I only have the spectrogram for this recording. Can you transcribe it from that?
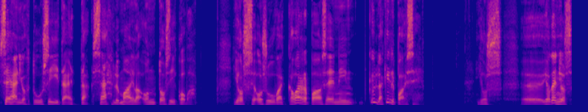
sehän johtuu siitä, että sählymaila on tosi kova. Jos se osuu vaikka varpaaseen, niin kyllä kirpaisee. Jos, joten jos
